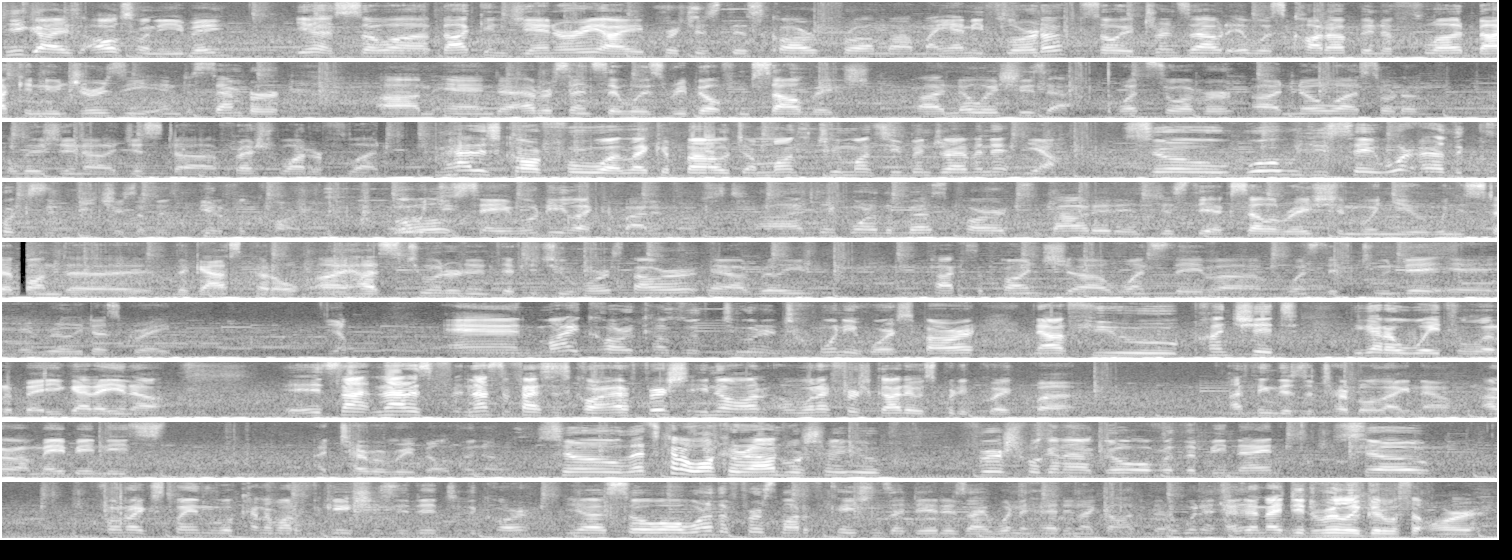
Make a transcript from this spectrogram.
He guys also on eBay. Yeah, so uh, back in January, I purchased this car from uh, Miami, Florida. So it turns out it was caught up in a flood back in New Jersey in December. Um, and uh, ever since it was rebuilt from salvage. Uh, no issues whatsoever, uh, no uh, sort of collision, just a freshwater flood. You've had this car for what, like about a month, two months you've been driving it? Yeah. So what would you say, what are the quirks and features of this beautiful car? What well, would you say, what do you like about it most? Uh, I think one of the best parts about it is just the acceleration when you when you step on the, the gas pedal. Uh, it has 252 horsepower, it uh, really packs a punch once they've once they've tuned it, it, it really does great. Yep. And my car comes with 220 horsepower. Now, if you punch it, you gotta wait a little bit. You gotta, you know, it's not not as not the fastest car. At first, you know, when I first got it, it was pretty quick, but I think there's a turbo lag now. I don't know. Maybe it needs a turbo rebuild. Who knows? So let's kind of walk around. We'll show you. First, we're gonna go over the B9. So want to explain what kind of modifications you did to the car? Yeah, so uh, one of the first modifications I did is I went ahead and I got the. Went ahead and then I did really good with the R.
